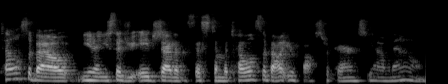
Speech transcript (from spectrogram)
Tell us about, you know, you said you aged out of the system, but tell us about your foster parents you have now.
